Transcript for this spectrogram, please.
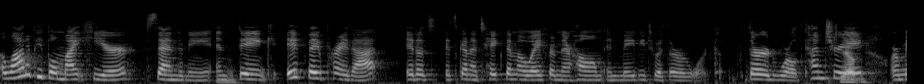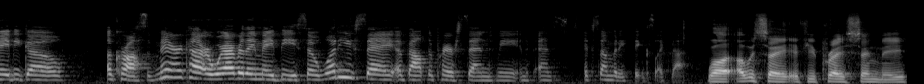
a lot of people might hear send me and mm-hmm. think if they pray that, it is, it's going to take them away from their home and maybe to a third world, third world country yep. or maybe go across America or wherever they may be. So what do you say about the prayer send me and if, if somebody thinks like that? Well, I would say if you pray send me,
